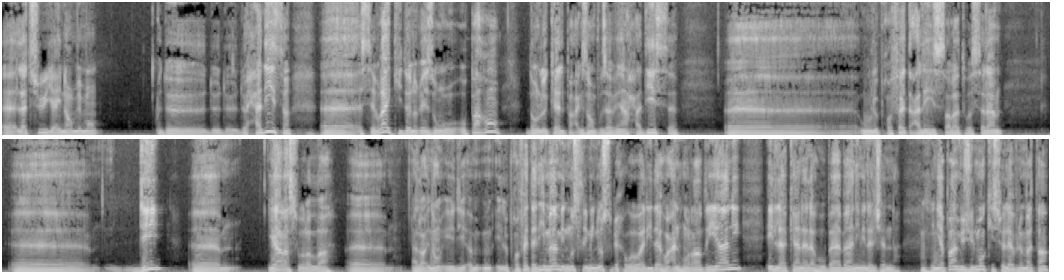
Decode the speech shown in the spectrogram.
Là-dessus, il y a énormément de, de. Hein. C'est vrai qui donne raison aux, aux, parents, dans lequel, par exemple, vous avez un hadith euh, où le prophète alayhi salatu wassalam euh, dit euh, Ya Rasulallah alors non il dit le prophète a dit ma min muslimin yusbihu wa walidahu anhu radiyani illa kana lahu babani min al-jannah mhm. il n'y a pas un musulman qui se lève le matin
